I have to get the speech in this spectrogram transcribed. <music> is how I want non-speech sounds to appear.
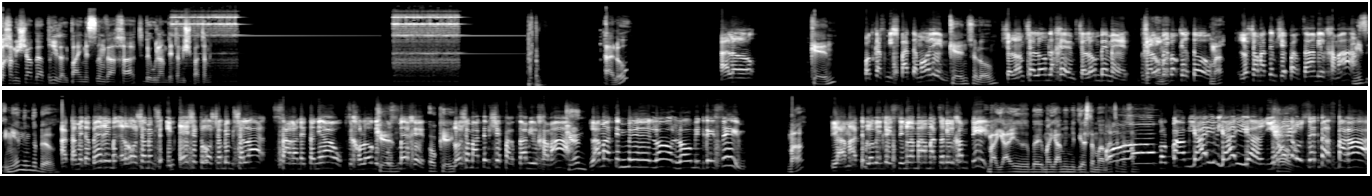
בחמישה באפריל 2021, באולם בית המשפט המ... הלו? הלו, כן, פודקאסט משפט המו"לים. כן, שלום. שלום שלום לכם, שלום באמת. שלום מה- ובוקר טוב. מה? לא שמעתם שפרצה המלחמה? מי זה- עם מי אני מדבר? אתה מדבר עם ראש הממשלה, עם אשת ראש הממשלה, שרה נתניהו, פסיכולוגית כן. מוסמכת. אוקיי. לא שמעתם שפרצה מלחמה? כן. למה אתם אה, לא, לא מתגייסים? מה? למה אתם לא מתגייסים למאמץ המלחמתי? מה, יאיר במיאמי מתגייס למאמץ או, המלחמה? כל פעם יאיר, יאיר, יאיר טוב. בהסברה.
